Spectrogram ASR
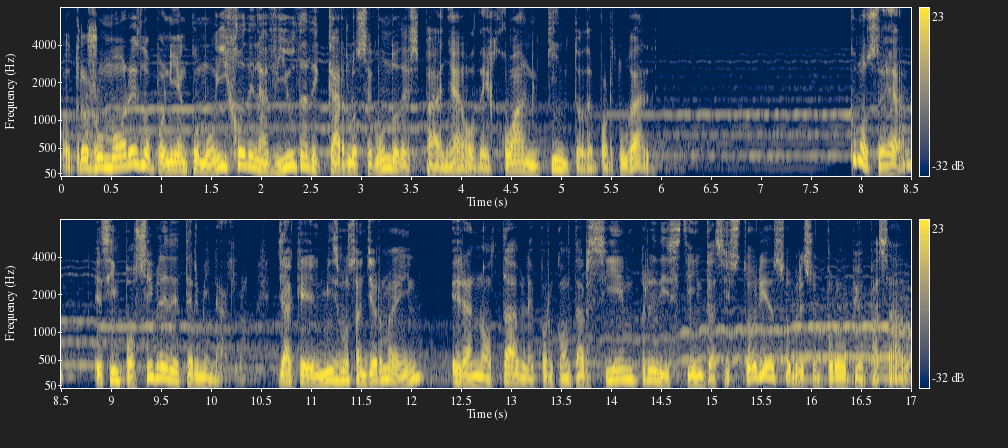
otros rumores lo ponían como hijo de la viuda de Carlos II de España o de Juan V de Portugal. Como sea, es imposible determinarlo, ya que el mismo Saint Germain era notable por contar siempre distintas historias sobre su propio pasado.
